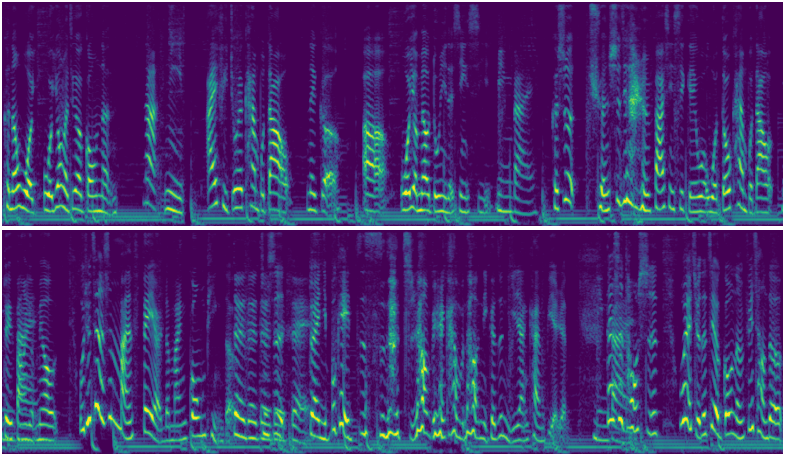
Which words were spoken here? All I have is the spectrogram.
可能我我用了这个功能，那你 Ivy 就会看不到。那个呃，我有没有读你的信息？明白。可是全世界的人发信息给我，我都看不到对方有没有。我觉得这个是蛮 fair 的，蛮公平的。对对对，对，就是对，对你不可以自私的只让别人看不到你，可是你依然看别人。明白。但是同时，我也觉得这个功能非常的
